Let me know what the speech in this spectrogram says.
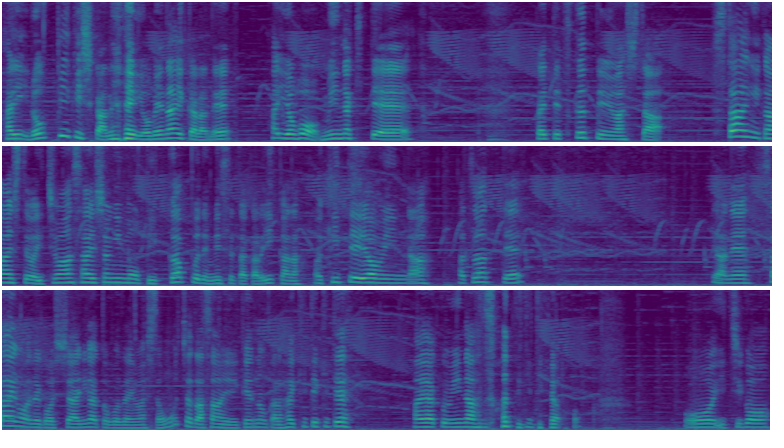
はい6匹しかね 呼べないからね。はい呼ぼう。みんな来て。こうやって作ってみました。スターに関しては一番最初にもうピックアップで見せたからいいかな。あ来てよみんな。集まって。ではね、最後までご視聴ありがとうございました。おもちゃ出さんよいけんのかなはい、来て来て。早くみんな集まってきてよ。おーい、いちご。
